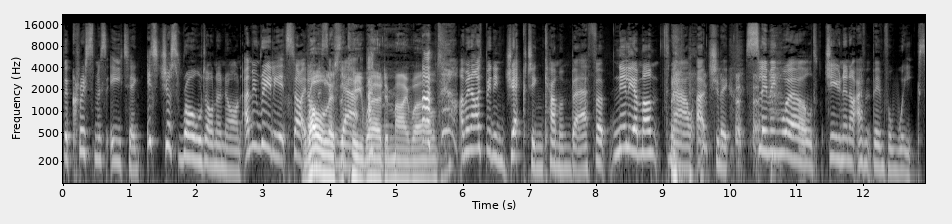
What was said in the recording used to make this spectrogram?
the Christmas eating, it's just rolled on and on. I mean, really, it started on Roll this- is the yeah. key word in my world. I mean, I've been injecting camembert for nearly a month now, actually. Slimming World. June and I, I haven't been for weeks.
